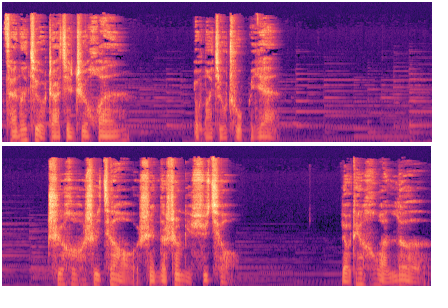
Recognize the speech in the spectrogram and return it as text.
才能既有乍见之欢，又能久处不厌。吃喝和睡觉是人的生理需求，聊天和玩乐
